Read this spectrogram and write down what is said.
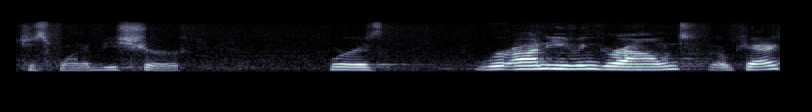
Just want to be sure. We're, we're on even ground, okay?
